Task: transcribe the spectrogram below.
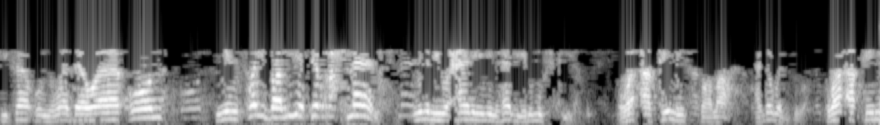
شفاء ودواء من صيدلية الرحمن. من يعاني من هذه المشكلة. وأقم الصلاة. هذا هو الدعاء وأقم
